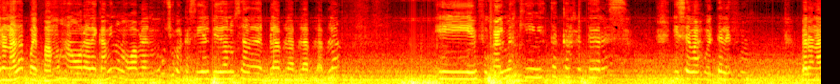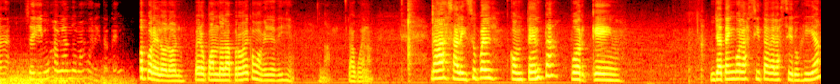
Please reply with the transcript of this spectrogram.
Pero nada, pues vamos ahora de camino, no voy a hablar mucho porque así el video no sea de bla, bla, bla, bla, bla. Y enfocarme aquí en estas carreteras y se bajó el teléfono. Pero nada, seguimos hablando más ahorita, ¿ok? Por el olor, pero cuando la probé como que yo dije, no, está buena. Nada, salí súper contenta porque ya tengo la cita de la cirugía.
